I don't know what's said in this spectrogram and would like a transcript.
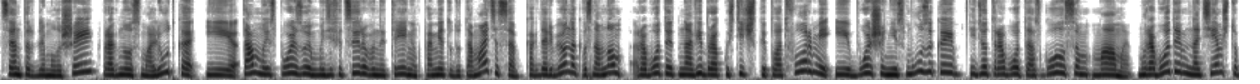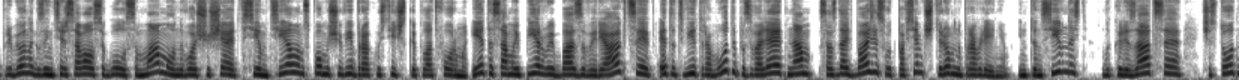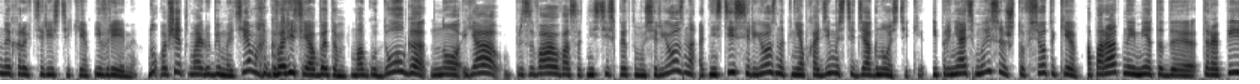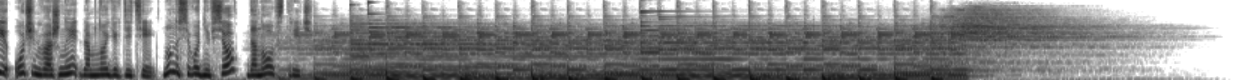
центр для малышей, прогноз малютка, и там мы используем модифицированный тренинг по методу Томатиса, когда ребенок в основном работает на виброакустической платформе и больше не с музыкой идет работа, а с голосом мамы. Мы работаем над тем, ребенок заинтересовался голосом мамы, он его ощущает всем телом с помощью виброакустической платформы. И это самые первые базовые реакции. Этот вид работы позволяет нам создать базис вот по всем четырем направлениям. Интенсивность, локализация, частотные характеристики и время. Ну, вообще, это моя любимая тема. Говорить я об этом могу долго, но я призываю вас отнестись к этому серьезно, отнестись серьезно к необходимости диагностики и принять мысль, что все-таки аппаратные методы терапии очень важны для многих детей. Ну, на сегодня все. До новых встреч!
